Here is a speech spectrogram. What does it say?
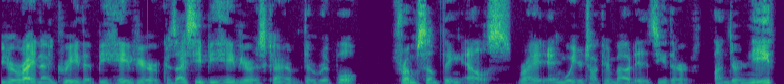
you're right and i agree that behavior because i see behavior as kind of the ripple from something else right and what you're talking about is either underneath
